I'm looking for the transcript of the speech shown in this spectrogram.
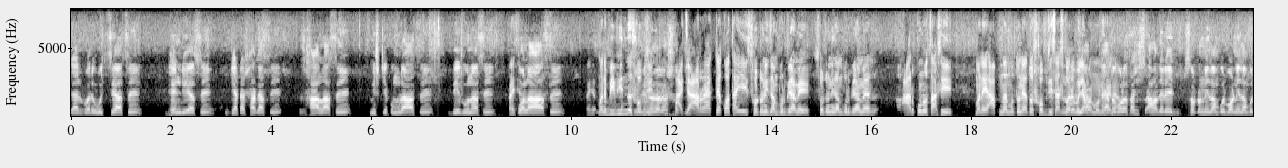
তারপরে উচ্ছে আছে ভেন্ডি আছে ডেটা শাক আছে ঝাল আছে মিষ্টি কুমড়া আছে বেগুন আছে আচ্ছা। কলা আছে। আচ্ছা, মানে বিভিন্ন সবজি। আচ্ছা আরও একটা কথা এই ছোট নিজামপুর গ্রামে। ছোট নিজামপুর গ্রামের আর কোনো চাষি মানে আপনার মতন এত সবজি চাষ করে বলে আমার মনে হয় এত বড় চাষ আমাদের এই ছোট নিজামপুর বড় নিজামপুর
